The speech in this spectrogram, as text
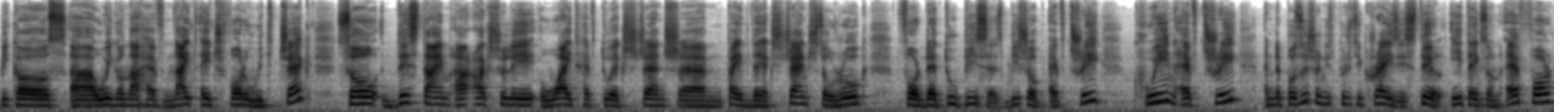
because uh, we're gonna have knight h4 with check. So this time uh, actually white have to exchange um, pave the exchange so rook for the two pieces bishop f3 queen f3 and the position is pretty crazy still. E takes on f4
